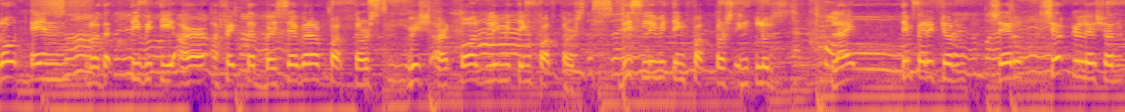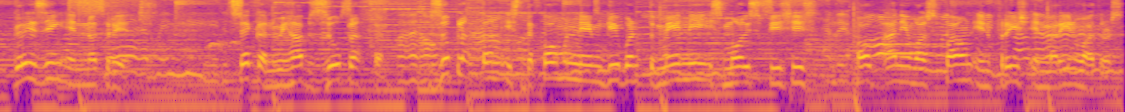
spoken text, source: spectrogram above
growth and productivity are affected by several factors which are called limiting factors. These limiting factors include light, temperature, cir circulation, grazing, and nutrients. Second, we have zooplankton. Zooplankton is the common name given to many small species of animals found in fresh and marine waters.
